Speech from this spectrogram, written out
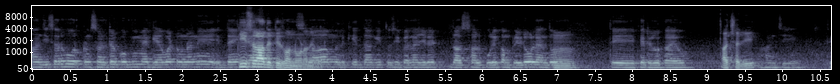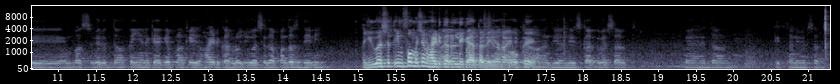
ਹਾਂਜੀ ਸਰ ਹੋਰ ਕੰਸਲਟੈਂਟ ਕੋਲ ਵੀ ਮੈਂ ਗਿਆ ਬਟ ਉਹਨਾਂ ਨੇ ਇਦਾਂ ਹੀ ਕੀ ਸਲਾਹ ਦਿੱਤੀ ਤੁਹਾਨੂੰ ਉਹਨਾਂ ਨੇ? ਸਲਾਹ ਮਤਲਬ ਕਿ ਇਦਾਂ ਕਿ ਤੁਸੀਂ ਪਹਿਲਾਂ ਜਿਹੜੇ 10 ਸਾਲ ਪੂਰੇ ਕੰਪਲੀਟ ਹੋ ਲੈਣ ਹੂੰ। ਤੇ ਫਿਰ ਲਗਾਇਓ। ਅੱਛਾ ਜੀ। ਹਾਂਜੀ ਤੇ ਬਸ ਫਿਰ ਇਦਾਂ ਕਈਆਂ ਨੇ ਕਹਿ ਕੇ ਆਪਣਾ ਕੇਸ ਹਾਈਡ ਕਰ ਲਓ ਯੂਐਸਏ ਦਾ ਆਪਾਂ ਦੱਸਦੇ ਨਹੀਂ ਯੂਐਸਏ ਤੇ ਇਨਫੋਰਮੇਸ਼ਨ ਹਾਈਡ ਕਰਨ ਲਈ ਕਹਿਤਾ ਗਿਆ ਓਕੇ ਹਾਂਜੀ ਹਾਂਜੀ ਇਸ ਕਰਕੇ ਫਿਰ ਸਰ ਮੈਂ ਇਦਾਂ ਕੀਤਾ ਨਹੀਂ ਫਿਰ ਸਰ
